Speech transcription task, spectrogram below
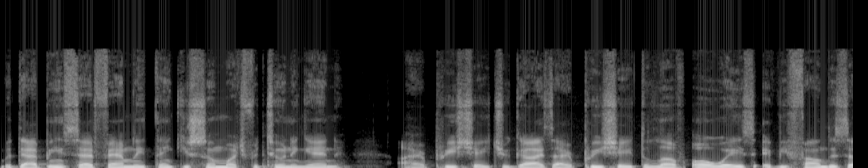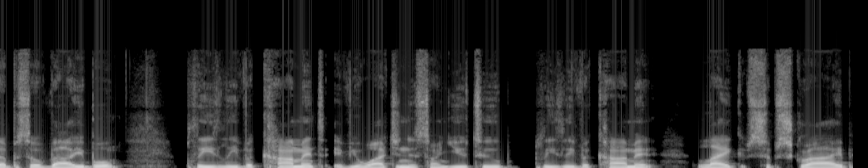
With that being said, family, thank you so much for tuning in. I appreciate you guys. I appreciate the love always. If you found this episode valuable, please leave a comment. If you're watching this on YouTube, please leave a comment, like, subscribe.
